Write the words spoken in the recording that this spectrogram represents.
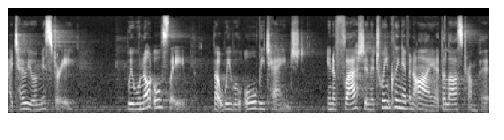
I tell you a mystery. We will not all sleep, but we will all be changed. In a flash, in the twinkling of an eye, at the last trumpet.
